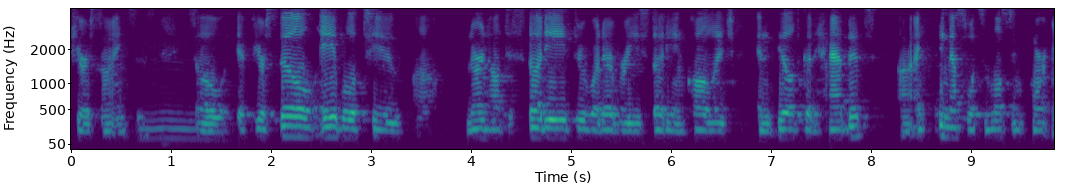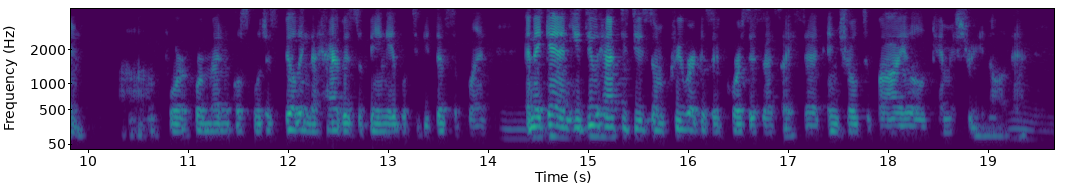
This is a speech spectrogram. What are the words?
pure sciences. Mm. So if you're still able to uh, learn how to study through whatever you study in college and build good habits, uh, I think that's what's most important. Uh, for, for medical school, just building the habits of being able to be disciplined. Mm. And again, you do have to do some prerequisite courses, as I said, intro to biochemistry and all that. Mm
